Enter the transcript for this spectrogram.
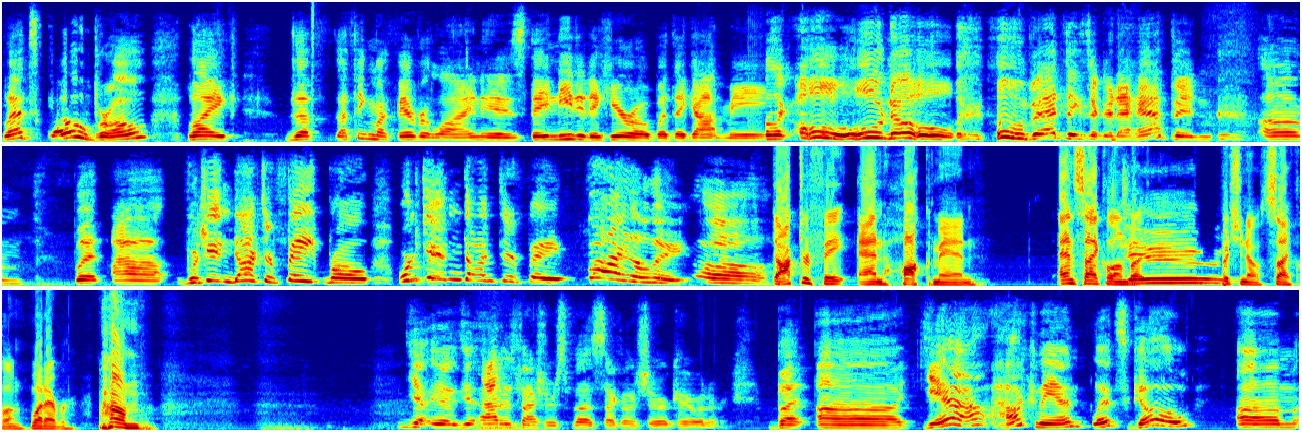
Let's go, bro. Like the I think my favorite line is they needed a hero, but they got me. I was like, oh, oh no, oh bad things are gonna happen. Um, but uh, we're getting Doctor Fate, bro. We're getting Doctor Fate finally. Oh, Doctor Fate and Hawkman and Cyclone, but dude. but you know Cyclone, whatever. Um, yeah, yeah, yeah, Atom Smasher, uh, Cyclone, sure, okay, whatever. But uh, yeah, Hawkman, let's go. Um,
